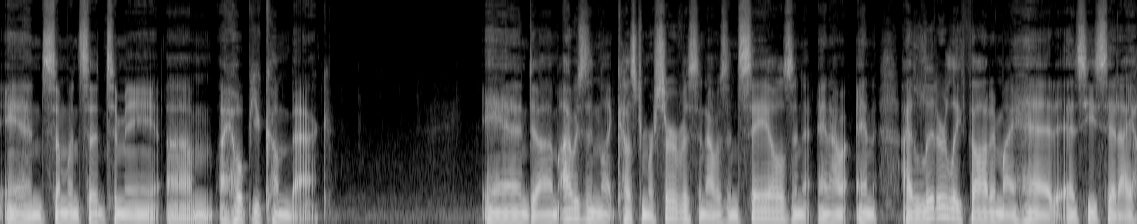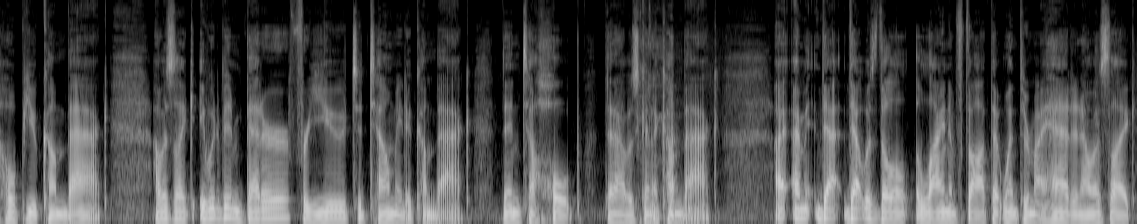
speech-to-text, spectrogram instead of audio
and someone said to me, um, "I hope you come back." And um, I was in like customer service, and I was in sales, and and I and I literally thought in my head as he said, "I hope you come back." I was like, it would have been better for you to tell me to come back than to hope that I was going to come back. I, I mean that that was the line of thought that went through my head, and I was like,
